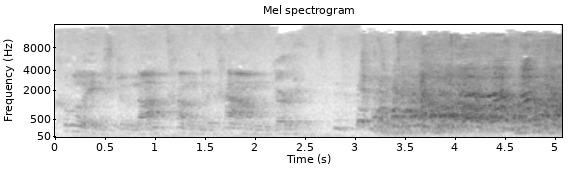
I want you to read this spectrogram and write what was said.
Coolies do not come to town dirty.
